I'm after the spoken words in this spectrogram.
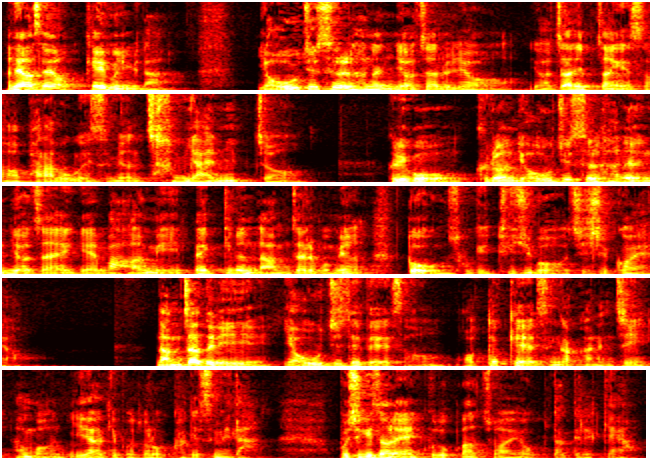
안녕하세요. K군입니다. 여우짓을 하는 여자를요 여자 입장에서 바라보고 있으면 참 얄밉죠. 그리고 그런 여우짓을 하는 여자에게 마음이 뺏기는 남자를 보면 또 속이 뒤집어지실 거예요. 남자들이 여우짓에 대해서 어떻게 생각하는지 한번 이야기 보도록 하겠습니다. 보시기 전에 구독과 좋아요 부탁드릴게요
